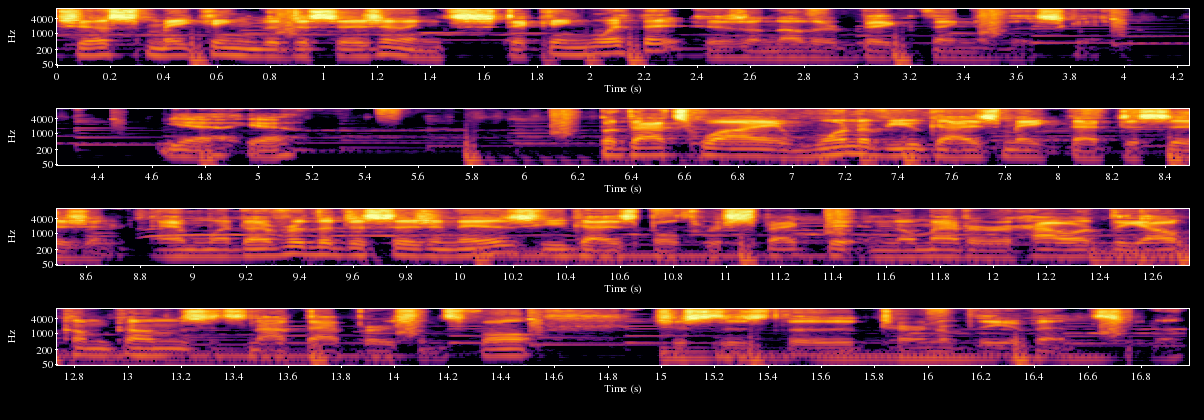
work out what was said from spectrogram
just making the decision and sticking with it is another big thing in this game. Yeah, yeah. But that's why one of you guys make that decision. And whatever the decision is, you guys both respect it. And no matter how the outcome comes, it's not that person's fault. Just as the turn of the events, you know?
